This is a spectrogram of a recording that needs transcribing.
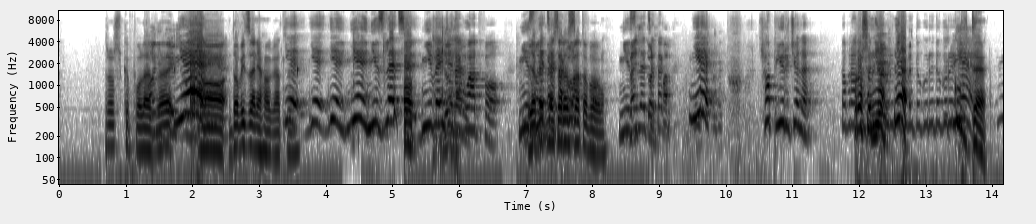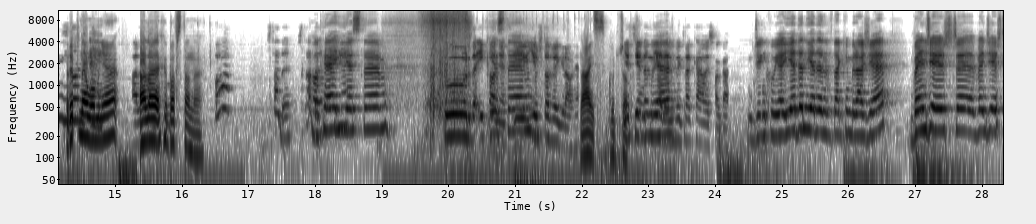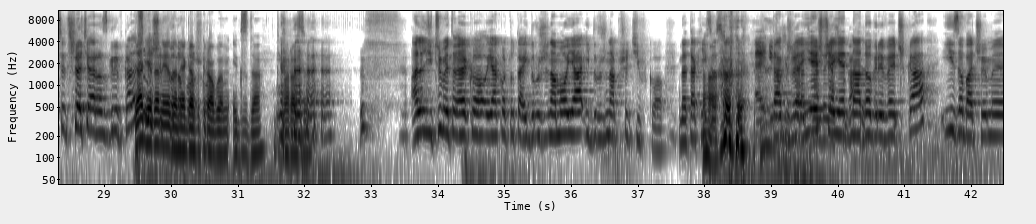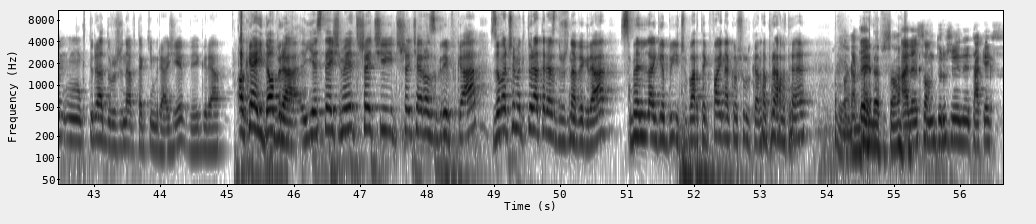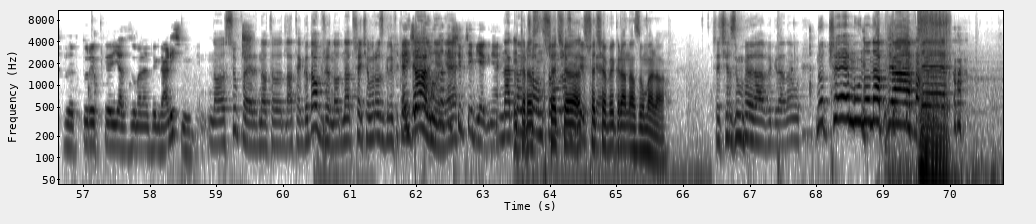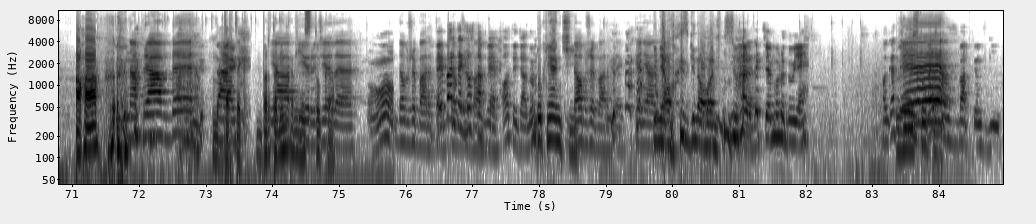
troszkę po lewej. nie, O, do widzenia, Hogaty. nie, nie, nie, nie, nie zlecę, O. nie będzie tak łatwo. Nie Ja zlecę tak zaraz za łatwo. tobą. Nie Weź zlecę tak. Nie! Ja pierdzielę! Dobra, Proszę, do nie, góry, nie. Do góry, do góry, do góry. Kurde, No rypnęło nie. mnie, Ale- ale chyba wstanę. Wstadę, wstadę. Okej, jestem. Kurde, i koniec. Jestem. I już to wygrał. nie? Nice, good job. Jest jeden Dziękuję. jeden, wykrakałeś, Hogat. Dziękuję. Jeden, jeden w takim razie. Będzie jeszcze, będzie jeszcze trzecia rozgrywka. Ale w Jak sumie jeden szybko jeden, to jak ja poszło. wygrałem XD dwa razy. Ale liczymy to jako, jako tutaj drużyna moja i drużyna przeciwko. Na takiej Aha. zasadzie. Ej, Także jeszcze jedna dogryweczka i zobaczymy, mm, która drużyna w takim razie wygra. Okej, dobra, jesteśmy, Trzeci, trzecia rozgrywka. Zobaczymy, która teraz drużyna wygra. Smell like a beach, Bartek, fajna koszulka, naprawdę. Najlepsza. Ale są drużyny takie, w których ja z Zumanem wygraliśmy. No super, no to dlatego dobrze, no na trzecią rozgrywkę Ej, idealnie, nie? szybciej biegnie? Na I kończącą teraz trzecia, rozgrywkę. trzecia wygrana Zumela. Trzecia Zumela wygrana. No czemu, no naprawdę! Aha, Naprawdę! Bartek, Bartolinka Ja mnie stuka. pierdzielę. O. Dobrze Bartek, Ej, Bartek, dobrze, zostaw Bartek. mnie. O ty dziadu. Luknięci. Dobrze Bartek, genialnie. Zginąłem, zginąłem. Super. Bartek cię morduje. Nie. nie. z Bartkiem zgin.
